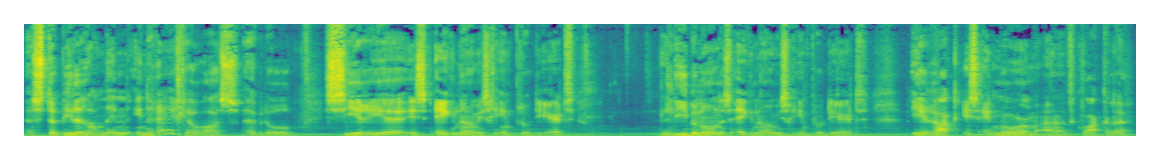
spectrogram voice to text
eh, stabiele landen in, in de regio was. Ik bedoel, Syrië is economisch geïmplodeerd. Libanon is economisch geïmplodeerd. Irak is enorm aan het kwakkelen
